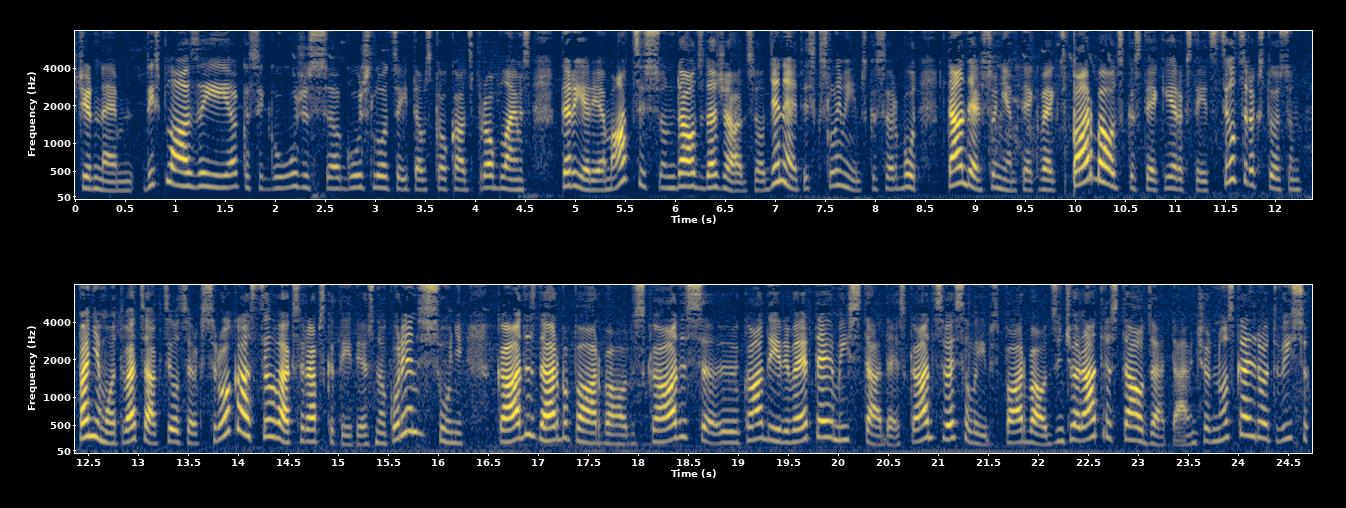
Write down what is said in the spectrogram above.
šķirnēm displāzija, ja, kas ir gūžas, gūžas locītavas kaut kādas problēmas, terjeriem acis un daudz dažādas vēl ģenētiskas slimības, kas var būt. Tādēļ suņiem tiek veikts pārbaudas, kas tiek ierakstīts ciltsrakstos un paņemot vecāku ciltsrakstus rokās, cilvēks var apskatīties, no kurienes suņi, kādas darba pārbaudas, kādas, eh, kādi ir vērtējumi izstādēs, kādas veselības pārbaudas. Viņš var atrast audzētāju, viņš var noskaidrot visu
